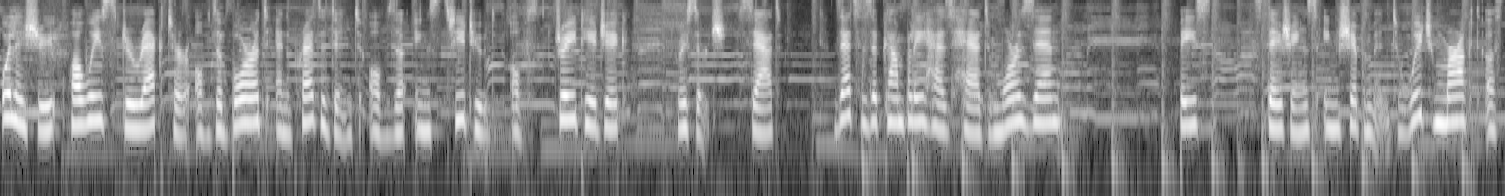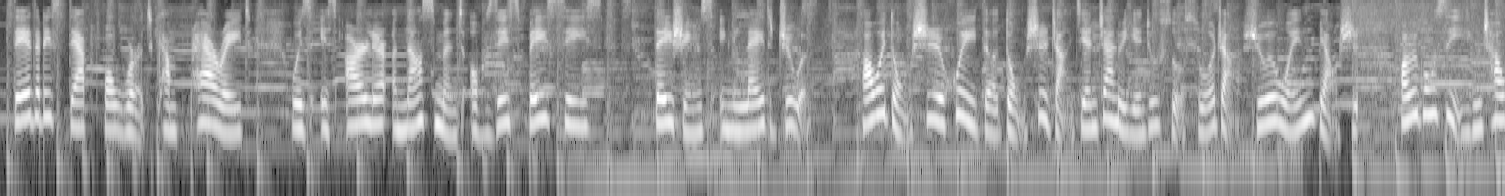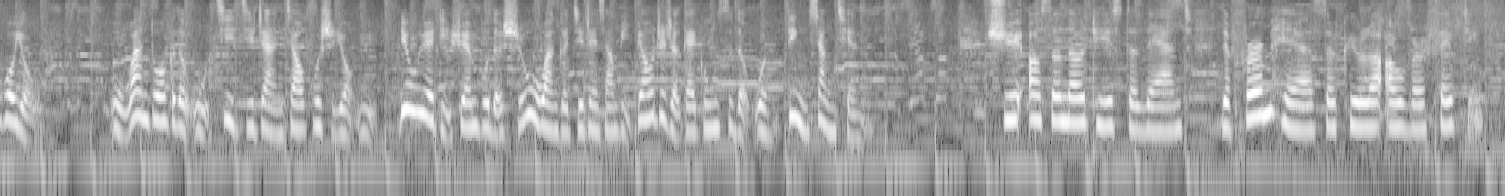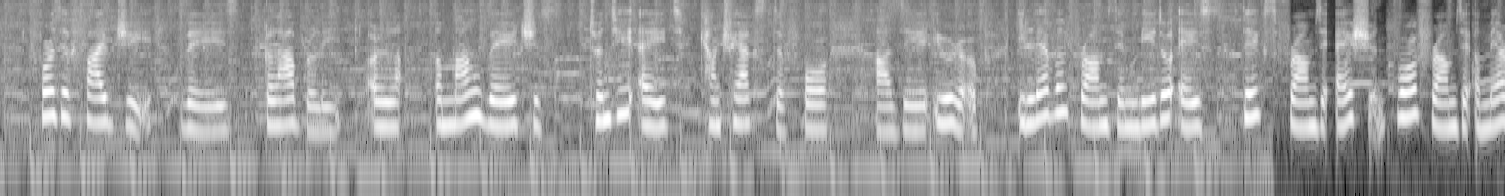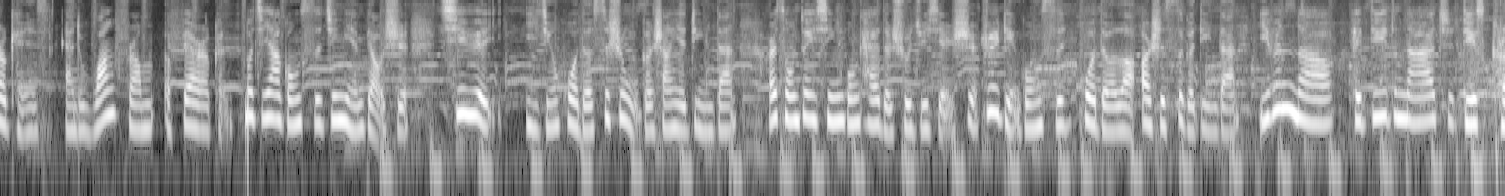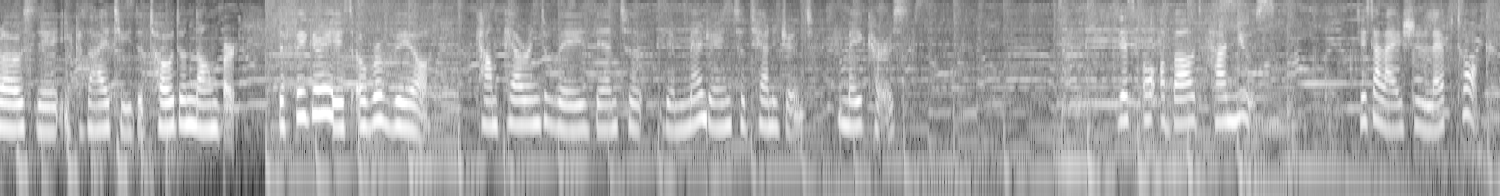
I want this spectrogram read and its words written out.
魏len徐，Huawei's Director of the Board and President of the Institute of Strategic Research, said that the company has had more than base stations in shipment, which marked a steady step forward compared with its earlier announcement of these BASES STATIONS in late June. 华为董事会的董事长兼战略研究所所长徐维文表示，华为公司已经超过有五万多个的 5G 基站交付使用，与六月底宣布的15万个基站相比，标志着该公司的稳定向前。She also noticed that the firm has circular over 15 for the 5G with globally, among which 28 contracts for uh, the Europe, 11 from the Middle East, 6 from the Asian, 4 from the Americans, and 1 from African. 诺基亚公司今年表示，七月 已经获得四十五个商业订单，而从最新公开的数据显示，瑞典公司获得了二十四个订单。Even now, he did not disclose the exact total number. The figure is overall, comparing with the major intelligent makers. That's all about hard news. 接下来是 Live Talk。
